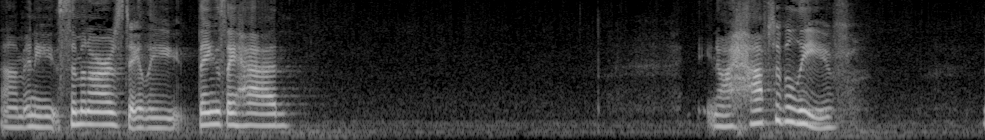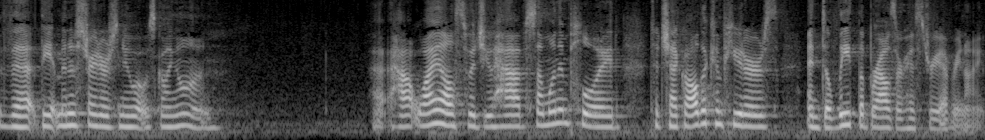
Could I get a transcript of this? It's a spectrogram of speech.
um, any seminars, daily things they had? You know, I have to believe that the administrators knew what was going on. How, why else would you have someone employed to check all the computers and delete the browser history every night?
